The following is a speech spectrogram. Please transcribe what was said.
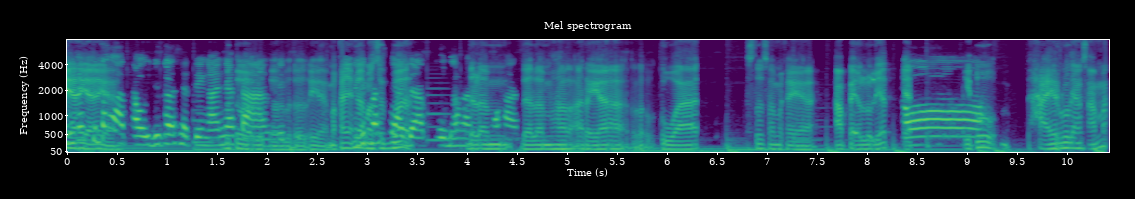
ini kan iya, kita iya. nggak tahu juga settingannya betul kan betul gitu. betul iya makanya nggak maksud pasti gua ada dalam perubahan. dalam hal area kuat terus sama kayak apa yang lu lihat ya, oh itu Hyrule yang sama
